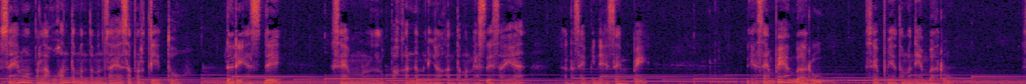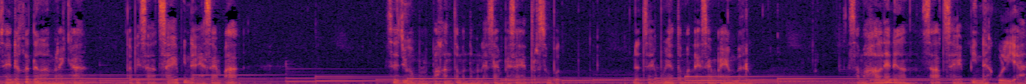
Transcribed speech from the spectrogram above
saya memperlakukan teman-teman saya seperti itu dari SD. Saya melupakan dan meninggalkan teman SD saya karena saya pindah SMP. Di SMP yang baru, saya punya teman yang baru. Saya dekat dengan mereka, tapi saat saya pindah SMA, saya juga melupakan teman-teman SMP saya tersebut. Dan saya punya teman SMA yang baru. Sama halnya dengan saat saya pindah kuliah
